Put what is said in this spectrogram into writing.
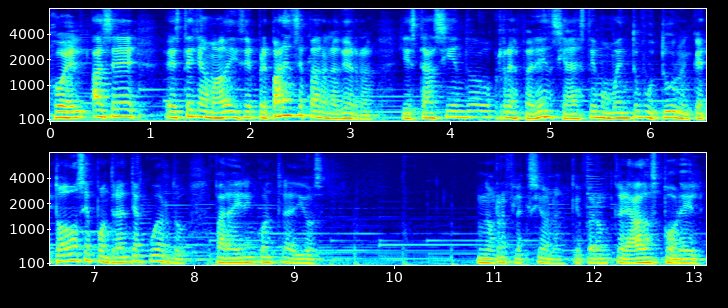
Joel hace este llamado y dice, prepárense para la guerra. Y está haciendo referencia a este momento futuro en que todos se pondrán de acuerdo para ir en contra de Dios. No reflexionan que fueron creados por Él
